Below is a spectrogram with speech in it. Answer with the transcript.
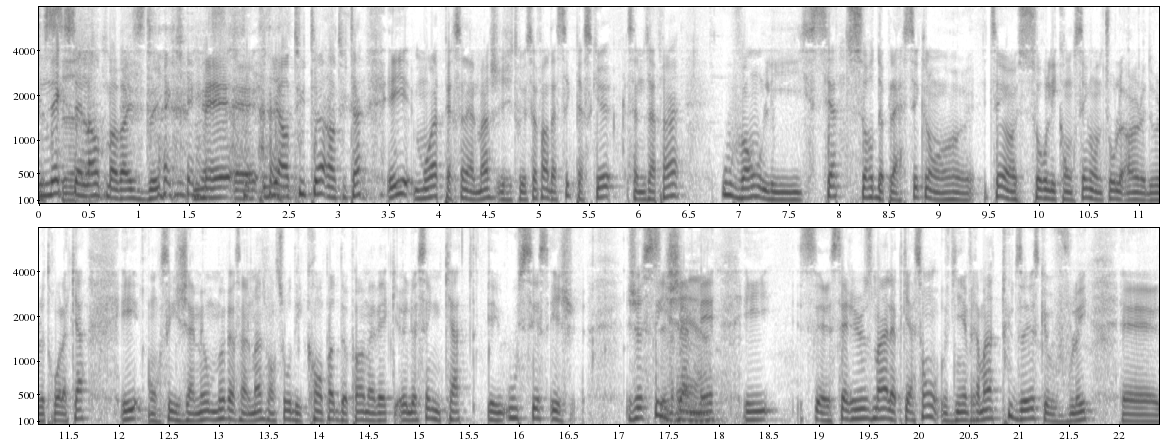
une, excellente mauvaise idée. mais euh, oui, en tout temps, en tout temps. Et moi, personnellement, j'ai trouvé ça fantastique parce que ça nous apprend où vont les sept sortes de plastique. là, on, euh, euh, sur les consignes, on a toujours le 1, le 2, le 3, le 4. Et on sait jamais. Moi, personnellement, je mange toujours des compotes de pommes avec le signe 4 et, ou 6. Et je, je sais vrai, jamais. hein. Et sérieusement, l'application vient vraiment tout dire ce que vous voulez. Euh,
